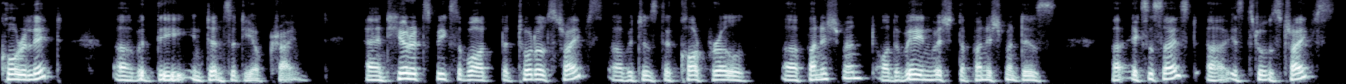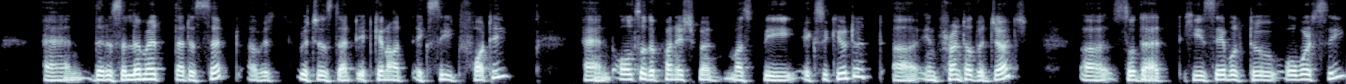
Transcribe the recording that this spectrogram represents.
correlate uh, with the intensity of crime. And here it speaks about the total stripes, uh, which is the corporal uh, punishment or the way in which the punishment is uh, exercised is through stripes. And there is a limit that is set, uh, which, which is that it cannot exceed 40. And also the punishment must be executed uh, in front of the judge uh, so that he is able to oversee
